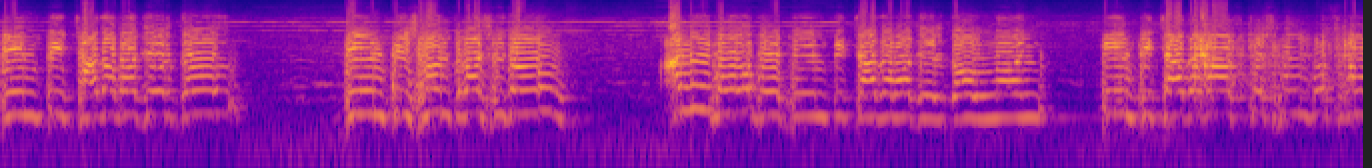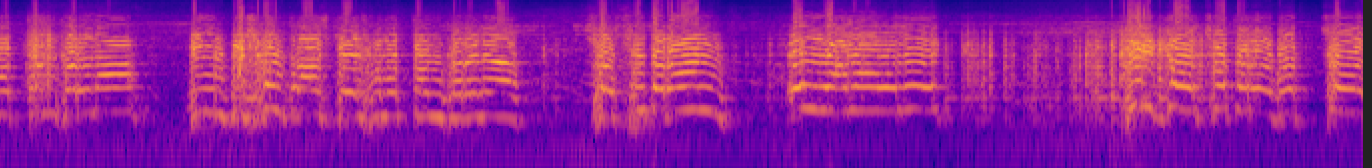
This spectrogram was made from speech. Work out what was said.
বিএনপি চাঁদাবাজের দল বিএনপি সন্ত্রাসী দল। আমি বলব বিএনপি চাঁদাবাজের দল নয়। বিএনপি চাঁদাবাজকে সম- সমর্থন করে না বিএনপি সন্ত্রাসকে সমর্থন করে না। সুতরাং এই আওয়ামী লীগ দীর্ঘ সতেরো বছর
